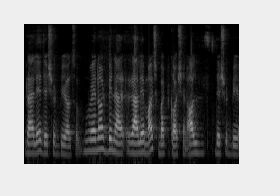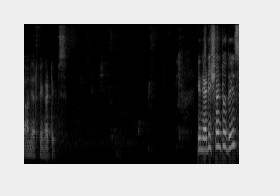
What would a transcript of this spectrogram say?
Rayleigh they should be also may not be Rayleigh much but Gaussian all they should be on your fingertips. In addition to this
